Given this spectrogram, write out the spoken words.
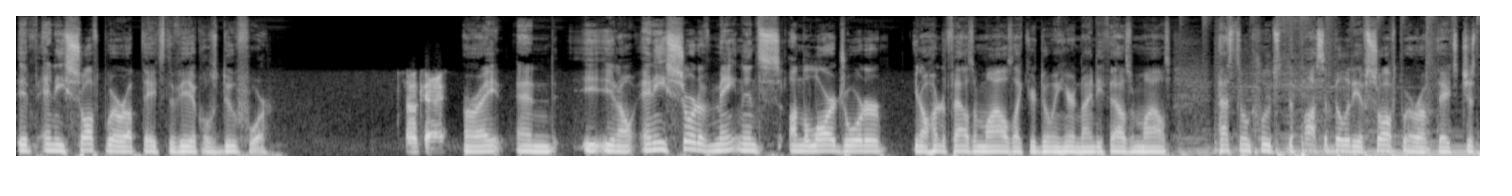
if any software updates the vehicle's due for Okay. all right. And, you know, any sort of maintenance on the large order, you know, 100,000 miles like you're doing here, 90,000 miles, has to include the possibility of software updates. Just,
